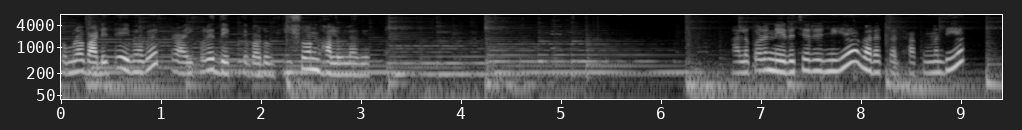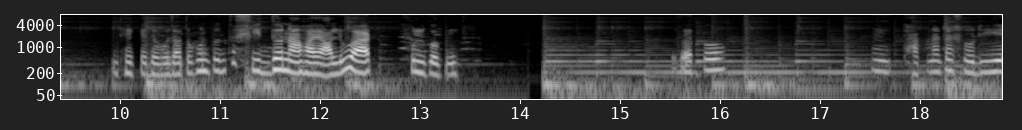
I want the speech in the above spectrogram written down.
তোমরা বাড়িতে এইভাবে ট্রাই করে দেখতে পারো, ভীষণ ভালো লাগে। ভালো করে নেড়ে চেড়ে নিয়ে এবার একটা ঢাকনা দিয়ে ঢেকে দেবো, যতক্ষণ পর্যন্ত সিদ্ধ না হয় আলু আর ফুলকপি। দেখো, ঢাকনাটা সরিয়ে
